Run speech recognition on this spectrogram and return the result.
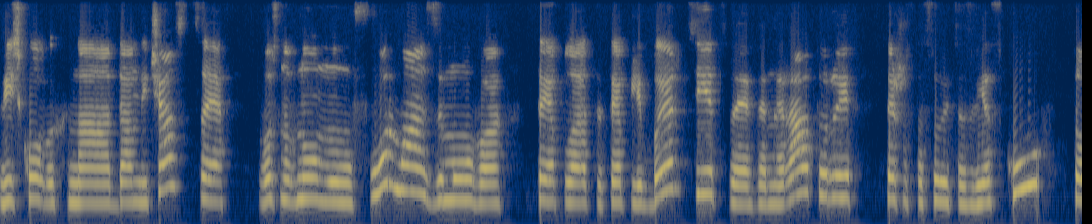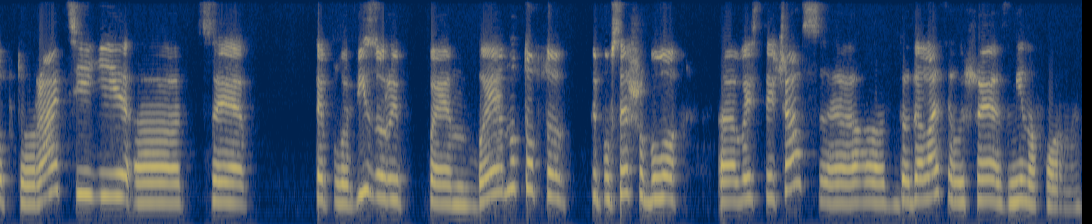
військових на даний час. Це в основному форма зимова, тепла, це теплі берці, це генератори, те, що стосується зв'язку, тобто рації, е, це тепловізори, ПМБ. Ну тобто, типу, все, що було е, весь цей час, е, додалася лише зміна форми.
